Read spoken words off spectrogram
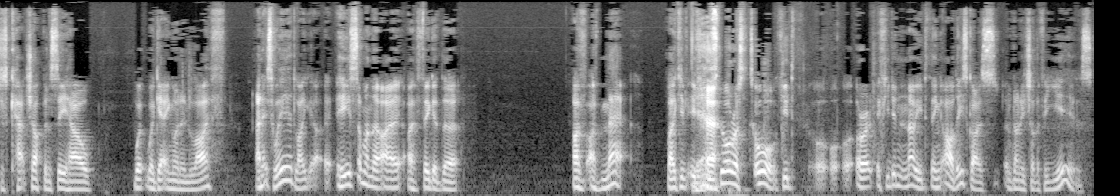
just catch up and see how we're we're getting on in life. And it's weird, like uh, he's someone that I, I figured that I've I've met. Like if, if Yeah. you saw us talk, you'd or, or- or if you didn't know, you'd think, oh, these guys have known each other for years.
